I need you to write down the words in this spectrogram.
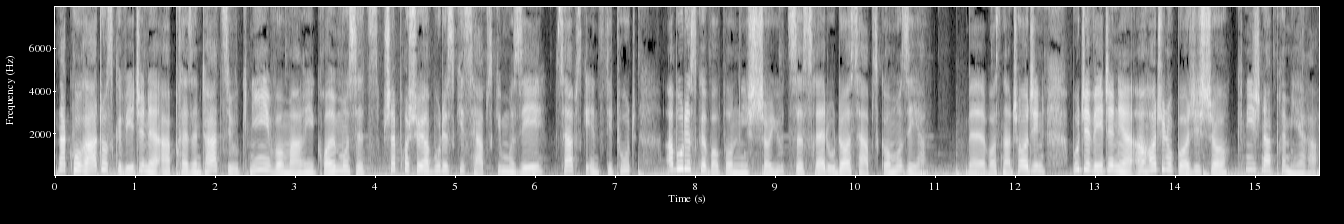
Na kurators gewedzene a präsentatio kni wo Mari Grolmusec preprošuje Budeski Serbski Musee, Serbski institut a Budeske vopomniščo jutce sredu do Serbskega muzeja. Ve Vosna Čođin bude vedženje a hođinu božišo knjižna premiera.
